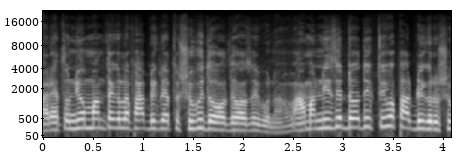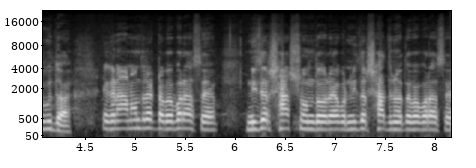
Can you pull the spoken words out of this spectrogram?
আর এত নিয়ম মানতে গেলে পাবলিকের এত সুবিধাও দেওয়া যাবে না। আমার নিজেরটাও দেখতে হবে পাবলিকেরও সুবিধা। এখানে আনন্দের একটা ব্যাপার আছে। নিজের শ্বাস সুন্দর এবং নিজের স্বাধীনতার ব্যাপার আছে।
